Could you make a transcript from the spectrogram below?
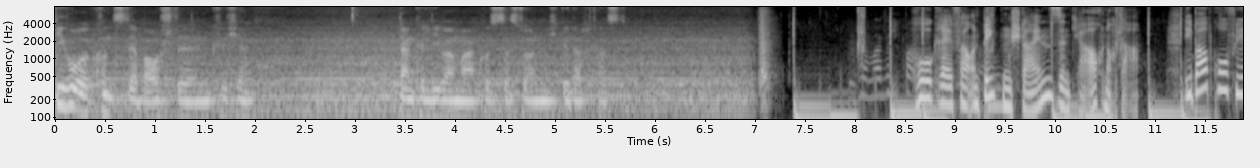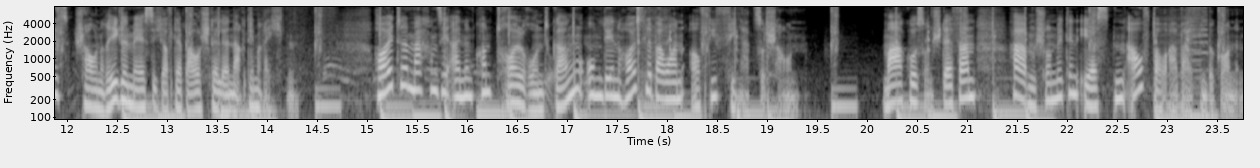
Die hohe Kunst der Baustellenküche. Danke, lieber Markus, dass du an mich gedacht hast. Hohgräfer und Binkenstein sind ja auch noch da. Die Bauprofis schauen regelmäßig auf der Baustelle nach dem Rechten. Heute machen sie einen Kontrollrundgang, um den Häuslebauern auf die Finger zu schauen. Markus und Stefan haben schon mit den ersten Aufbauarbeiten begonnen.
